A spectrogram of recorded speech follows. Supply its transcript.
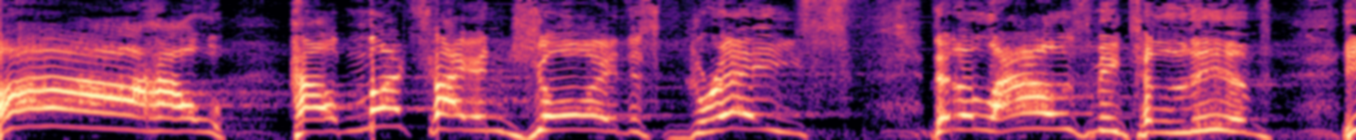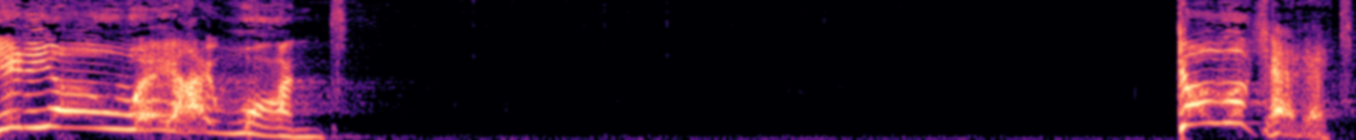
Ah, how, how much I enjoy this grace that allows me to live any old way I want. Go look at it.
